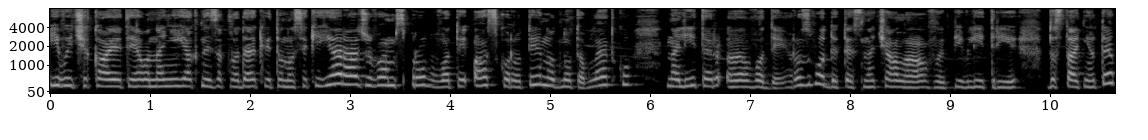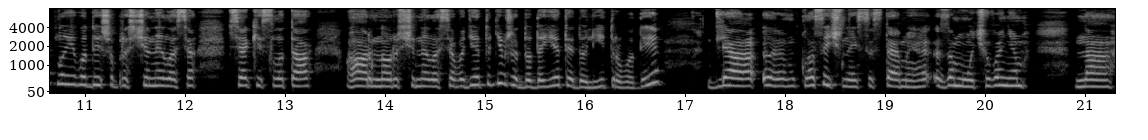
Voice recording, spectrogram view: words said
і ви чекаєте, а вона ніяк не закладає квітоносики, я раджу вам спробувати аскоротин, одну таблетку на літр е, води. Розводите спочатку в півлітрі достатньо теплої води, щоб розчинилася вся кислота, гарно розчинилася в тоді вже додаєте до літру води для е, класичної системи замочуванням на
